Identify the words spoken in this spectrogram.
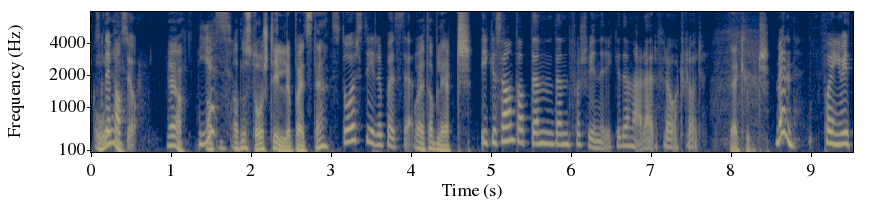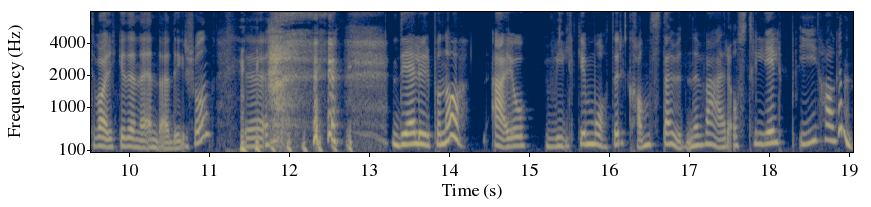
Så oh. det passer jo. ja. Yes. At, at den står stille på ett sted, Står stille på et sted. og etablert. Ikke sant? At den, den forsvinner ikke. Den er der fra år til år. Det er kult. Men poenget mitt var ikke denne enda en digresjon. Eh, det jeg lurer på nå, er jo hvilke måter kan staudene være oss til hjelp i hagen?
